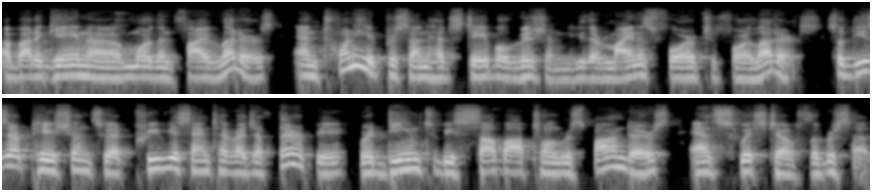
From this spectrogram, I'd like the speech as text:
about a gain of more than five letters, and 28% had stable vision, either minus four to four letters. So these are patients who had previous anti VEGF therapy, were deemed to be suboptimal responders, and switched to aflibercept.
